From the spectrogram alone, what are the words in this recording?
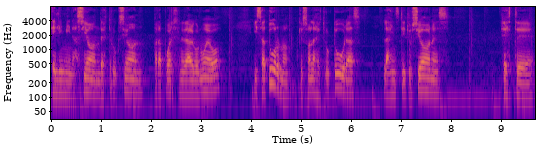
eliminación, destrucción, para poder generar algo nuevo, y Saturno, que son las estructuras, las instituciones, este,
